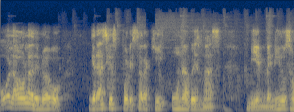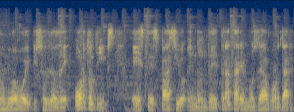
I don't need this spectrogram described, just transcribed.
Hola, hola de nuevo. Gracias por estar aquí una vez más. Bienvenidos a un nuevo episodio de OrtoTips, este espacio en donde trataremos de abordar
